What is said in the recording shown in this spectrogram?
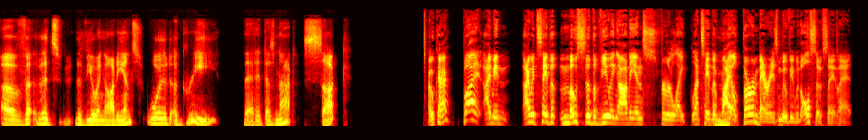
of the, the viewing audience would agree that it does not suck. Okay. But I mean, I would say that most of the viewing audience for like let's say the Mhm. Wild Thornberrys movie would also say that.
